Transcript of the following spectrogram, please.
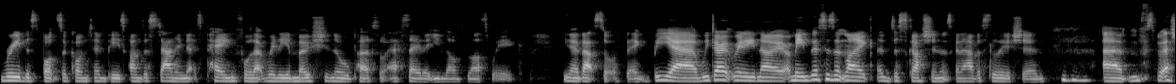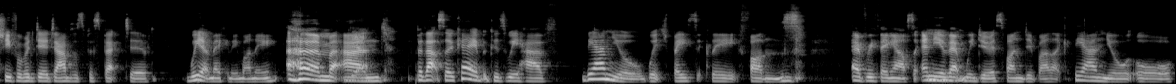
read the sponsored content piece, understanding that it's paying for that really emotional personal essay that you loved last week. You know that sort of thing. But yeah, we don't really know. I mean, this isn't like a discussion that's going to have a solution, um, especially from a Dear Damsel's perspective we don't make any money. Um, and but that's okay because we have the annual which basically funds everything else. Like any event we do is funded by like the annual or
